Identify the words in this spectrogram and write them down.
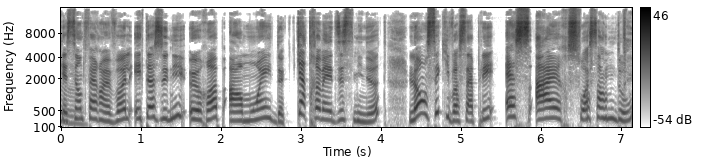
Question de faire un vol États-Unis-Europe en moins de 90 minutes. Là, on sait qu'il va s'appeler SR-72.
